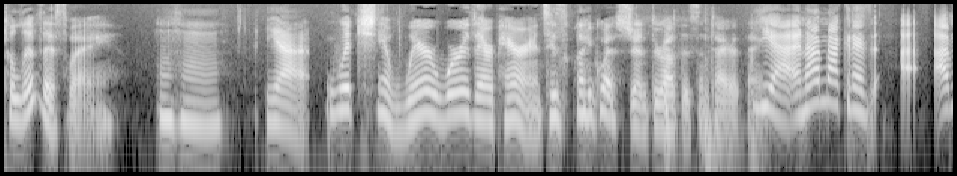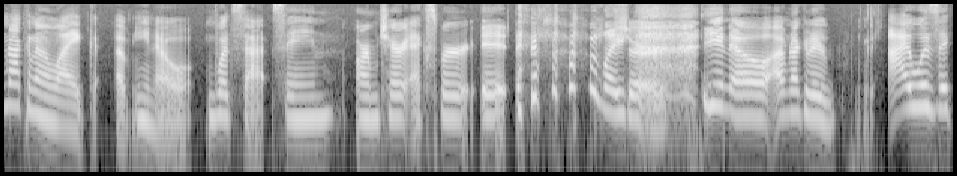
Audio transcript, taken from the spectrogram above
to live this way. Mm-hmm. Yeah, which Yeah, where were their parents? Is my question throughout this entire thing. Yeah, and I'm not gonna. I'm not gonna like. Uh, you know what's that saying? Armchair expert. It like. Sure. You know, I'm not gonna. I was a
